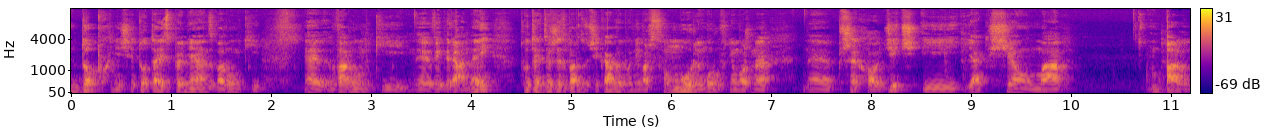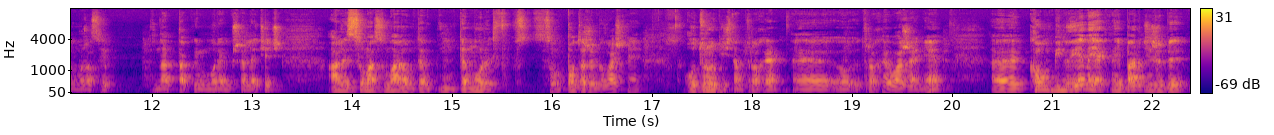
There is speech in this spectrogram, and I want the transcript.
dopchnie się tutaj, spełniając warunki, warunki wygranej. Tutaj też jest bardzo ciekawe, ponieważ są mury, murów nie można przechodzić i jak się ma balon, można sobie nad takim murem przelecieć, ale suma summarum te, te mury są po to, żeby właśnie utrudnić tam trochę, e, trochę łażenie. E, kombinujemy jak najbardziej, żeby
